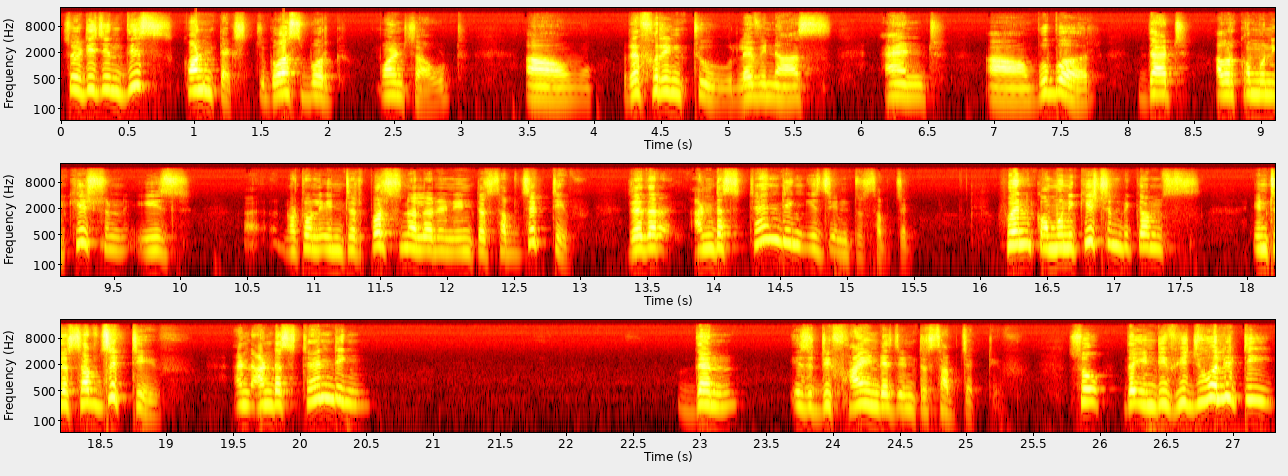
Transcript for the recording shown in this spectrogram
So, it is in this context Gosberg points out uh, referring to Levinas and uh, Buber that our communication is uh, not only interpersonal and intersubjective, rather understanding is intersubjective. When communication becomes intersubjective and understanding then is defined as intersubjective. So, the individuality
